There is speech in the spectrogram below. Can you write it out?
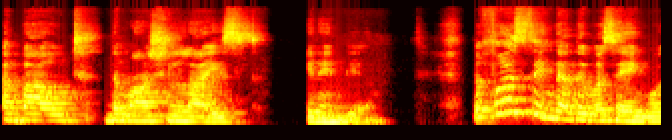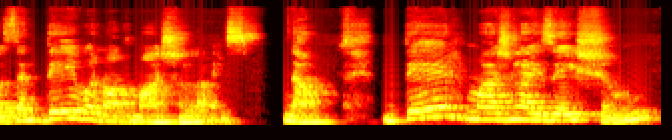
about the marginalized in India? The first thing that they were saying was that they were not marginalized. Now, their marginalization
